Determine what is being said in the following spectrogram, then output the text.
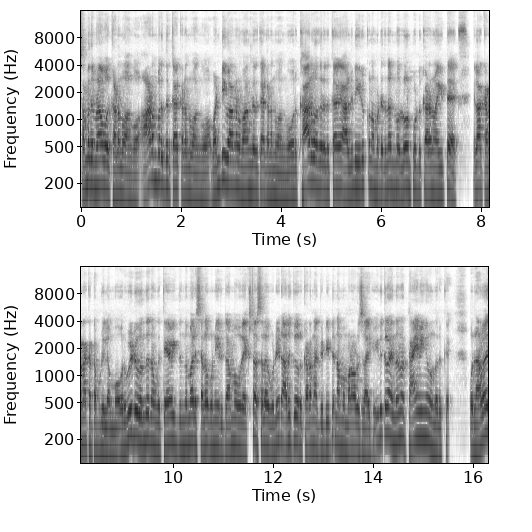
சம்மந்தமில்லாம ஒரு கடன் வாங்குவோம். ஆடம்பரத்திற்காக கடன் வாங்குவோம். வண்டி வாகனம் வாங்குறதுக்காக கடன் வாங்குவோம். ஒரு கார் வாங்குறதுக்காக ஆல்ரெடி இருக்கும். நம்மகிட்ட இருந்தால் இன்னொரு லோன் போட்டு கடன் வாங்கிட்டு எல்லாம் கடனாக கட்ட முடியலமோ? ஒரு வீடு வந்து நமக்கு தேவைக்கு இந்த மாதிரி செலவு பண்ணியிருக்காம ஒரு எக்ஸ்ட்ரா செலவு பண்ணிட்டு அதுக்கு ஒரு கடனாக கட்டிட்டு நம்ம மன உளைச்சல் ஆகிக்கும். இதுக்கெல்லாம் என்னென்ன டைமிங்னு ஒன்று இருக்குது ஒரு நல்லவே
